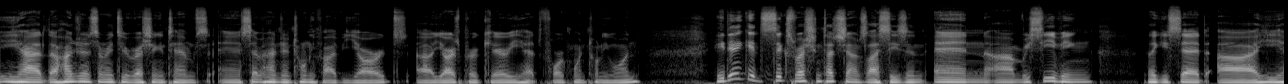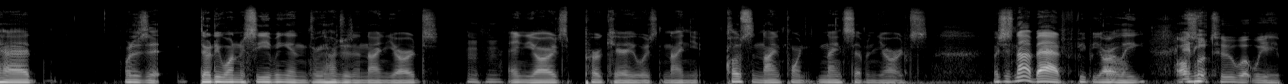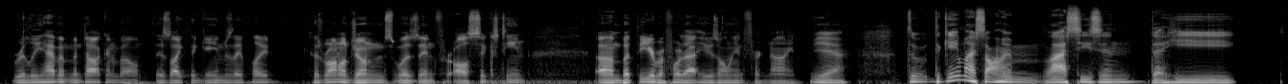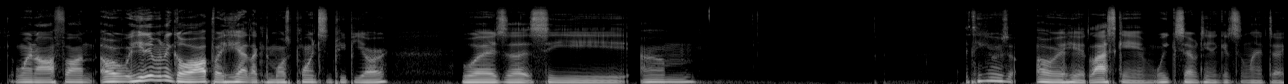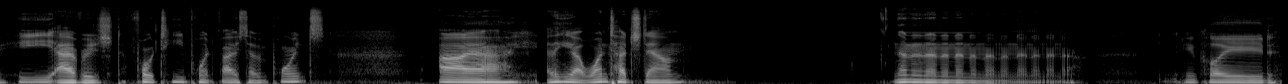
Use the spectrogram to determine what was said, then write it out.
he had 172 rushing attempts and 725 yards. Uh, yards per carry, he had 4.21. He did get six rushing touchdowns last season, and um, receiving, like you said, uh, he had what is it, 31 receiving and 309 yards, hmm and yards per carry was nine, close to 9.97 yards, which is not bad for PPR league. Also, he- too, what we really haven't been talking about is like the games they played. Because Ronald Jones was in for all 16. Um, but the year before that, he was only in for nine. Yeah. The the game I saw him last season that he went off on oh he didn't really go off but he had like the most points in PPR was uh, let's see um I think it was oh right here last game week 17 against Atlanta he averaged 14.57 points uh I think he got one touchdown no no no no no no no no no no no no He played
